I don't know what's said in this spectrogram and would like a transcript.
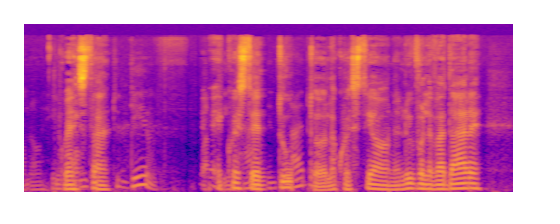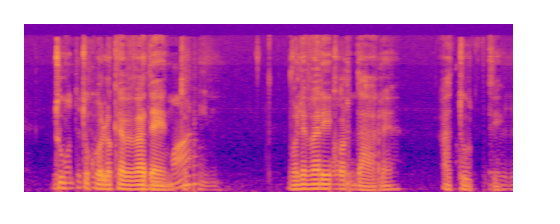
You know, Questa- give E questo è tutto, la questione. Lui voleva dare tutto to quello che aveva dentro, voleva ricordare a tutti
